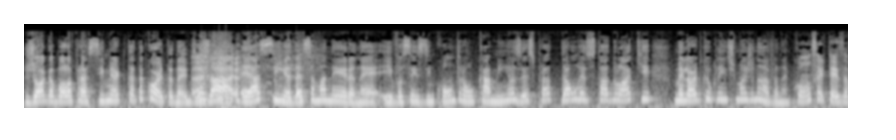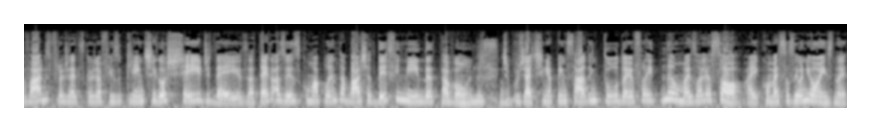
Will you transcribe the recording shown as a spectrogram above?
joga a bola para cima e a arquiteta corta, né? Diz, ah, é assim, é dessa maneira, né? E vocês encontram o caminho, às vezes, para dar um resultado lá que melhor do que o cliente imaginava, né? Com certeza. Vários projetos que eu já fiz, o cliente chegou cheio de ideias, até às vezes com uma planta baixa definida, tá bom? Olha só. Tipo, tipo, já tinha pensado em tudo. Aí eu falei, não, mas olha só. Aí começam as reuniões, né?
